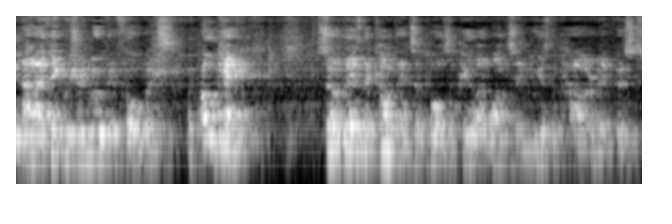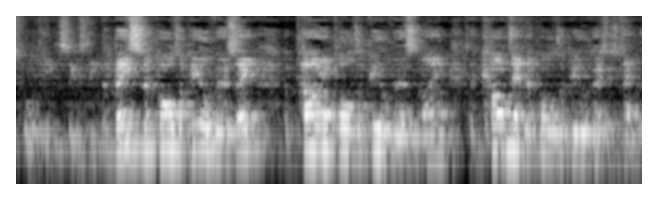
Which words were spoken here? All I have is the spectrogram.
and I think we should move it forwards. Okay, so there's the contents of Paul's appeal. I want him. Here's the power of it, verses 14 to 16. The basis of Paul's appeal, verse 8. The power of Paul's appeal, verse 9. The content of Paul's appeal, verses 10 to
